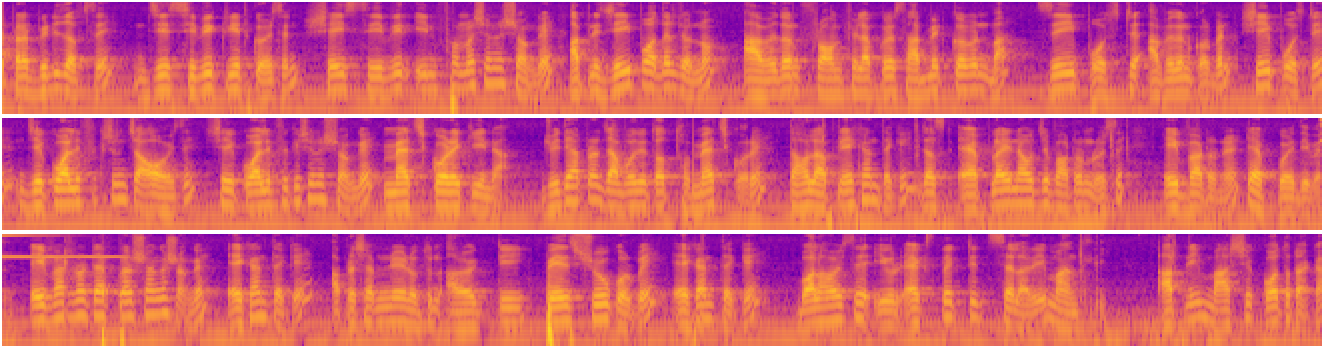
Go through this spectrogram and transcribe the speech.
আপনার বিডিজবসে যে সিভি ক্রিয়েট করেছেন, সেই সিভির ইনফরমেশনের সঙ্গে আপনি যেই পদের জন্য আবেদন ফর্ম ফিল আপ করে সাবমিট করবেন বা যেই পোস্টে আবেদন করবেন, সেই পোস্টে যে কোয়ালিফিকেশন চাওয়া হয়েছে, সেই কোয়ালিফিকেশনের সঙ্গে ম্যাচ করে কি না যদি আপনার যাবতীয় তথ্য ম্যাচ করে, তাহলে আপনি এখান থেকে জাস্ট অ্যাপ্লাই নাও যে বাটন রয়েছে, এই বাটনে ট্যাপ করে দিবেন। এই বাটনে ট্যাপ করার সঙ্গে সঙ্গে এখান থেকে আপনার নতুন আরও একটি পেজ শো করবে। এখান থেকে বলা হয়েছে ইউর এক্সপেক্টেড স্যালারি মান্থলি আপনি মাসে কত টাকা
